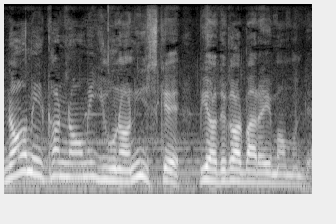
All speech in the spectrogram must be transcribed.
نام هیرکان نام یونانی است که بیادگار برای ما مونده.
